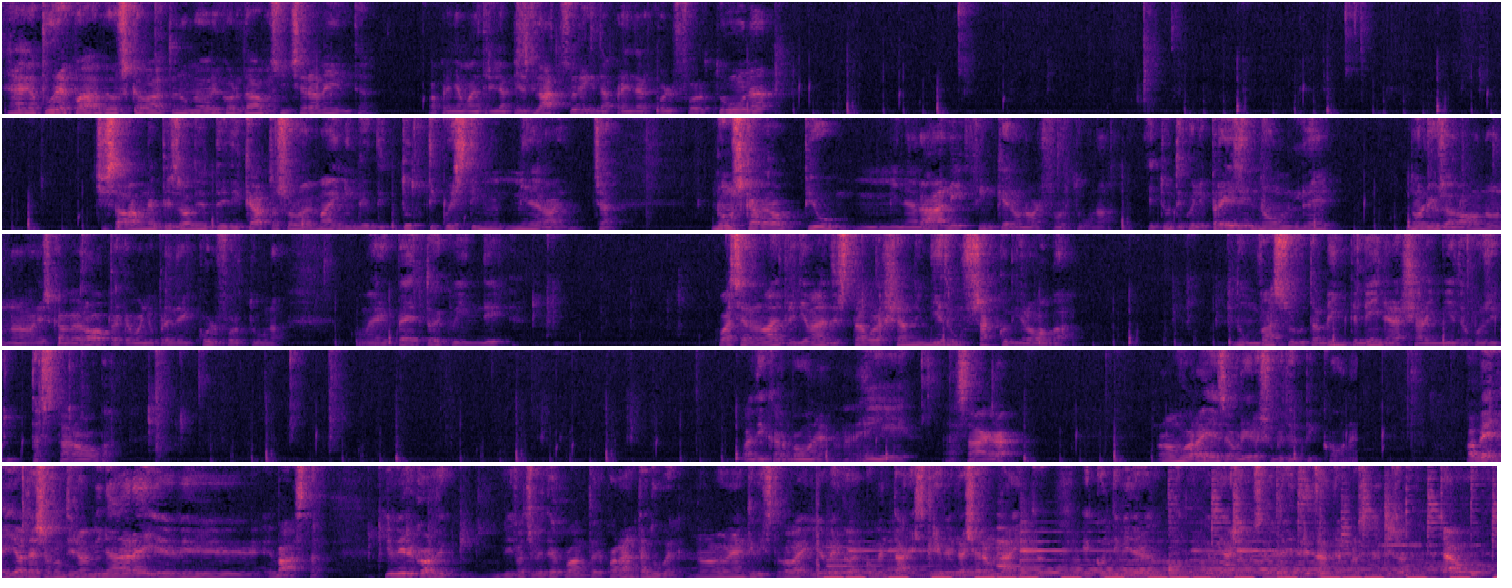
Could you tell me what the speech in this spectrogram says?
Raga, pure qua avevo scavato, non me lo ricordavo sinceramente. Qua prendiamo altri lapislazzuli da prendere col fortuna. Sarà un episodio dedicato solo al mining di tutti questi minerali. Cioè, non scaverò più minerali finché non ho il fortuna e tutti quelli presi non, ne, non li userò, non li scaverò perché voglio prendere col fortuna come ripeto e quindi qua c'erano altri diamanti stavo lasciando indietro un sacco di roba non va assolutamente bene lasciare indietro così tutta sta roba. Qua di carbone e la sagra. Non vorrei esaurire subito il piccone. Va bene io adesso continuo a minare e, vi, e basta. Io vi ricordo vi faccio vedere quanto 42 non avevo neanche visto. Vabbè io vi ricordo commentare iscrivervi lasciare un like e condividere tutto. Io vi lascio un saluto elettrizzante al prossimo episodio. Ciao!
